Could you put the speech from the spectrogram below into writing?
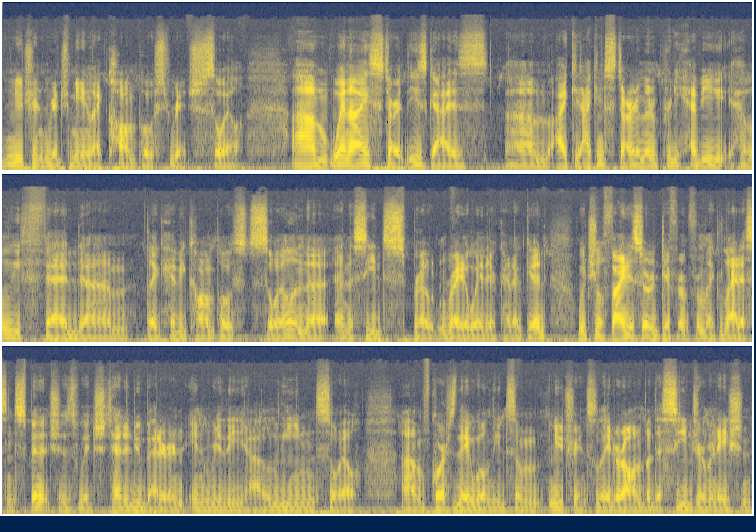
nutrient rich meaning like compost rich soil. Um, when I start these guys, um, I, can, I, can, start them in a pretty heavy, heavily fed, um, like heavy compost soil, and the and the seeds sprout, and right away they're kind of good. Which you'll find is sort of different from like lettuce and spinaches, which tend to do better in, in really uh, lean soil. Um, of course, they will need some nutrients later on, but the seed germination,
